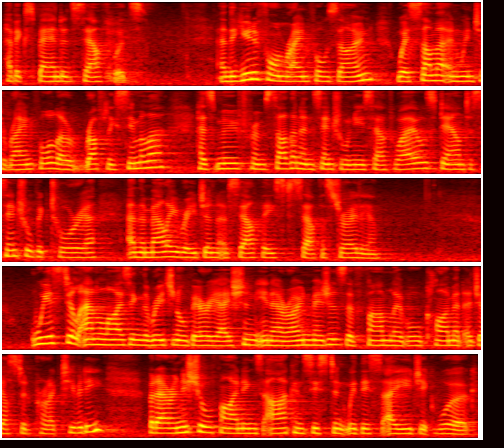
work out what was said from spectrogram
have expanded southwards and the uniform rainfall zone, where summer and winter rainfall are roughly similar, has moved from southern and central New South Wales down to central Victoria and the Mallee region of southeast South Australia. We're still analysing the regional variation in our own measures of farm level climate adjusted productivity, but our initial findings are consistent with this AEGIC work,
